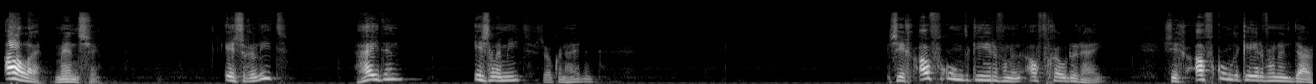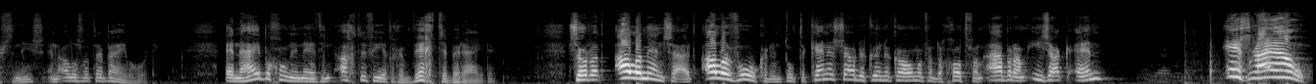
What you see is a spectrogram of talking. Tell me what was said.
alle mensen, Israëliet, heiden, islamiet, is ook een heiden, zich af konden keren van hun afgoderij zich af konden keren van hun duisternis en alles wat daarbij hoort. En hij begon in 1948 een weg te bereiden. Zodat alle mensen uit alle volkeren tot de kennis zouden kunnen komen van de God van Abraham, Isaac en Israël.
